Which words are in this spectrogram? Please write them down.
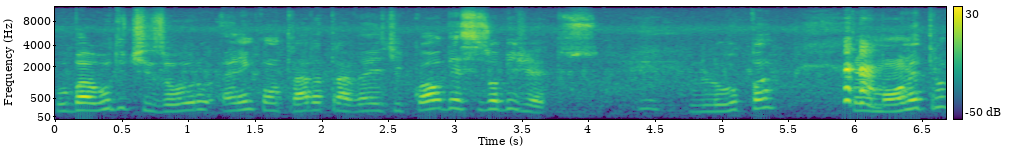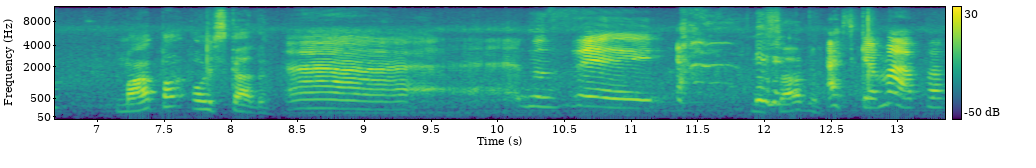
o baú do tesouro era encontrado através de qual desses objetos? Lupa, termômetro, mapa ou escada? Ah, não sei. Não sabe? Acho que é mapa.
